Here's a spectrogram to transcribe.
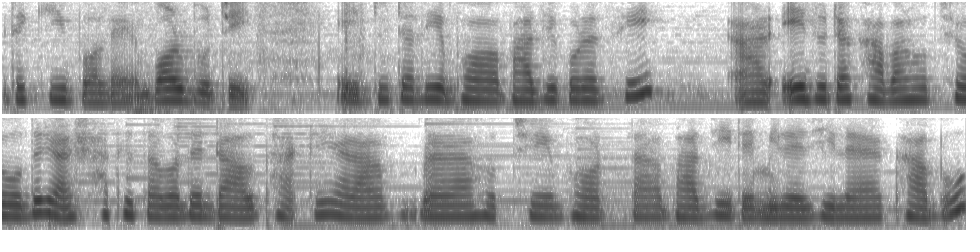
এটা কি বলে? বরবটি। এই দুইটা দিয়ে ভাজি করেছি। আর এই দুটা খাবার হচ্ছে ওদের, আর সাথে তো আমাদের ডাল থাকে। আর আমরা হচ্ছে ভর্তা, ভাজি, এটা মিলে ঝিলে খাব।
